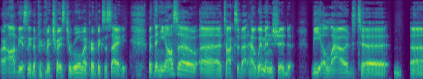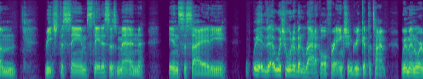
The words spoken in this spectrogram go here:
are obviously the perfect choice to rule my perfect society. But then he also uh, talks about how women should be allowed to um, reach the same status as men in society, which would have been radical for ancient Greek at the time. Women were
